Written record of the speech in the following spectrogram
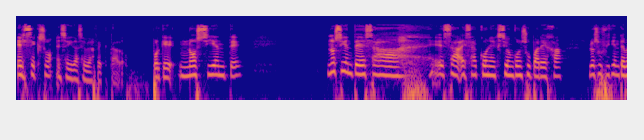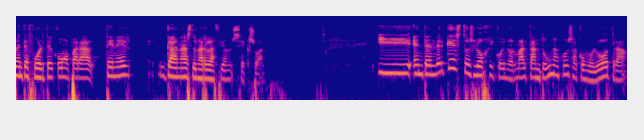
el sexo enseguida se ve afectado, porque no siente no siente esa, esa, esa conexión con su pareja lo suficientemente fuerte como para tener ganas de una relación sexual. Y entender que esto es lógico y normal, tanto una cosa como lo otra,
